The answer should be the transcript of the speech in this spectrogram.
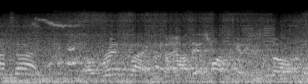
outside. A red flag. Now this one's getting stolen.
